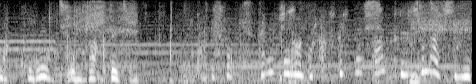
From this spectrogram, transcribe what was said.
bak kolum açıyor. Bırak dedim. Konuşmak istemiyorum. Bırak beni. Ben gördüm her şeyi.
